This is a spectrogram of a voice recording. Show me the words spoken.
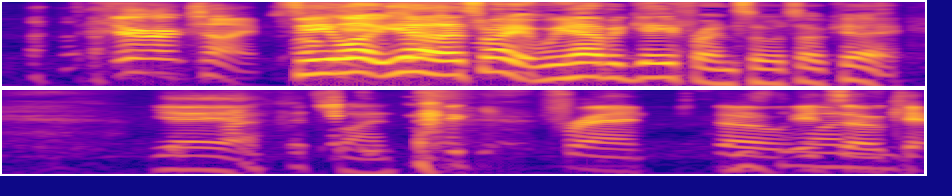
there are times. See, Okay, look, yeah, so- that's right. We have a gay friend, so it's okay. Yeah, yeah. It's fine. my gay friend, so it's one- okay.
